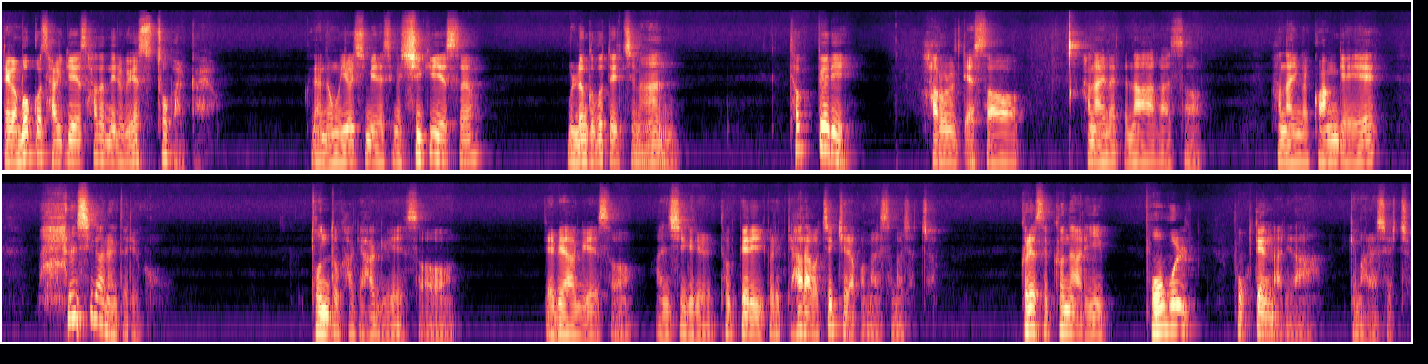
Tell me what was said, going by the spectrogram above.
내가 먹고 살기 위해 사던 일을 왜 스톱할까요? 그냥 너무 열심히 일했으니까 쉬기 위해서요? 물론 그것도 있지만, 특별히 하루를 떼서 하나님 앞에 나아가서 하나님과 관계에 많은 시간을 들이고 돈독하게 하기 위해서 예배하기 위해서 안식일을 특별히 그렇게 하라고 지키라고 말씀하셨죠. 그래서 그날이 복을 복된 날이라 이렇게 말할 수 있죠.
